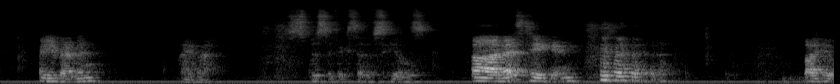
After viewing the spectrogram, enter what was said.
Are you Batman? I have a specific set of skills. Uh, that's taken. By who?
